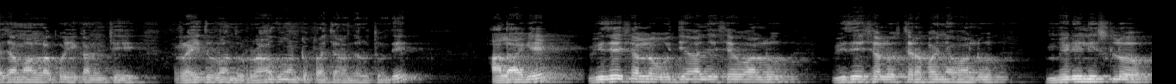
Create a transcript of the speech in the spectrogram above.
యజమానులకు ఇక నుంచి రైతు బంధు రాదు అంటూ ప్రచారం జరుగుతుంది. అలాగే విదేశాల్లో ఉద్యోగాలు చేసేవాళ్ళు విదేశాల్లో స్థిరపడిన వాళ్ళు మిడిల్ ఈస్ట్లో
